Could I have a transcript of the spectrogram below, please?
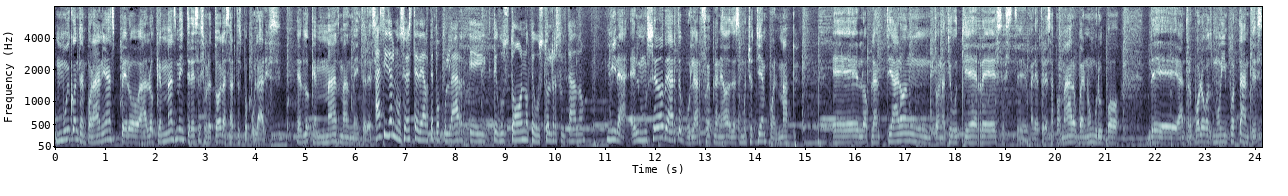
muy contemporáneas, pero a lo que más me interesa, sobre todo las artes populares, es lo que más, más me interesa. ¿Has ido al Museo este de Arte Popular? Eh, ¿Te gustó no te gustó el resultado? Mira, el Museo de Arte Popular fue planeado desde hace mucho tiempo, el MAP. Eh, lo plantearon Tonatiuh Gutiérrez, este, María Teresa Pomar, bueno, un grupo de antropólogos muy importantes.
